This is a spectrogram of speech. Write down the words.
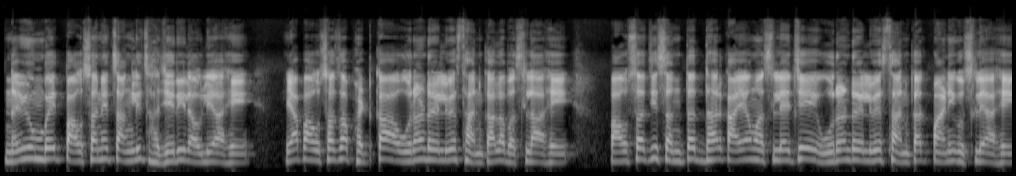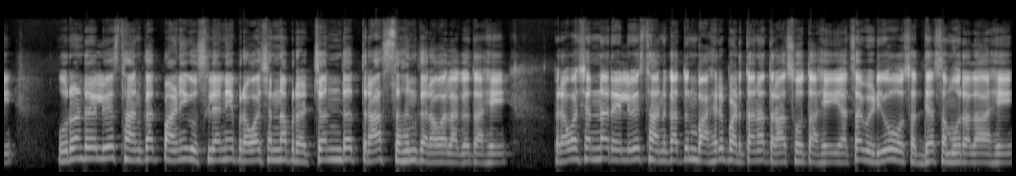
नवी मुंबईत पावसाने चांगलीच हजेरी लावली आहे. या पावसाचा फटका उरण रेल्वे स्थानकाला बसला आहे. पावसाची संततधार कायम असल्याचे उरण रेल्वे स्थानकात पाणी घुसले आहे. उरण रेल्वे स्थानकात पाणी घुसल्याने प्रवाशांना प्रचंड त्रास सहन करावा लागत आहे. प्रवाशांना रेल्वे स्थानकातून बाहेर पडताना त्रास होत आहे. याचा व्हिडिओ सध्या समोर आला आहे.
